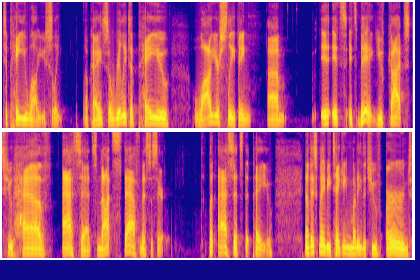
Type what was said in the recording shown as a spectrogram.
to pay you while you sleep. Okay, so really to pay you while you're sleeping. Um, it, it's it's big. You've got to have assets, not staff necessarily, but assets that pay you. Now, this may be taking money that you've earned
